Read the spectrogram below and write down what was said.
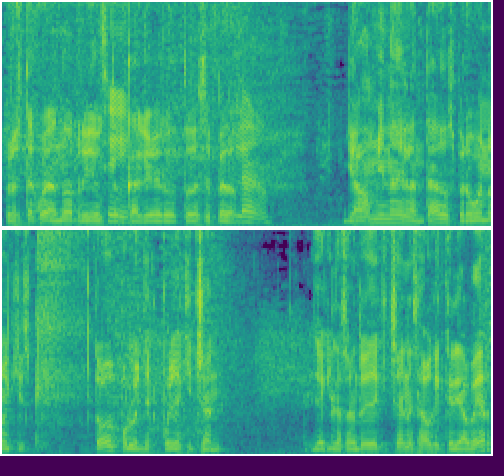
Pero si te acuerdas, ¿no? Río, Sí. Todo ese pedo. Claro. Ya van bien adelantados, pero bueno, X. Todo por, lo, por Jackie Chan. Las aventuras de Jackie Chan es algo que quería ver,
